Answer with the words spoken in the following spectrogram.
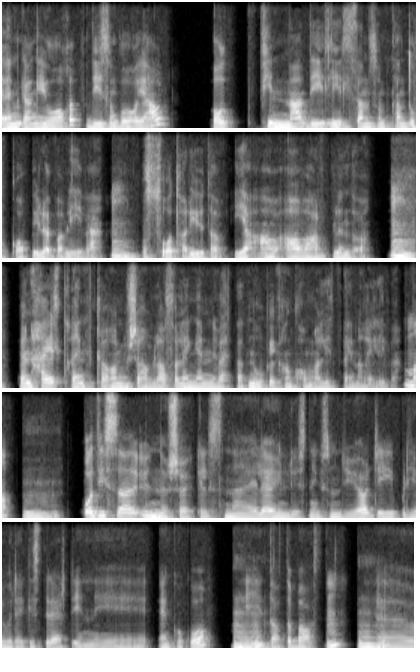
en gang i året for de som går i avl, for å finne de lidelsene som kan dukke opp i løpet av livet, Mm. og så ta de ut av, av, av avlen da. Mm. Men helt rent klarer en jo ikke avle så lenge en vet at noe kan komme litt senere i livet. Mm. Og disse undersøkelsene eller øyenlysning som du gjør, de blir jo registrert inn i NKK, i Mhm. databasen, Mhm. eh,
